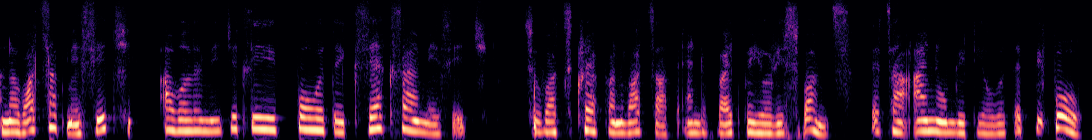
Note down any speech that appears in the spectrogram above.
on a WhatsApp message, I will immediately forward the exact same message to what's crap on WhatsApp and wait for your response. That's how I normally deal with it before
